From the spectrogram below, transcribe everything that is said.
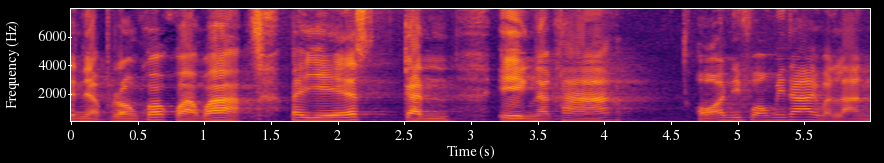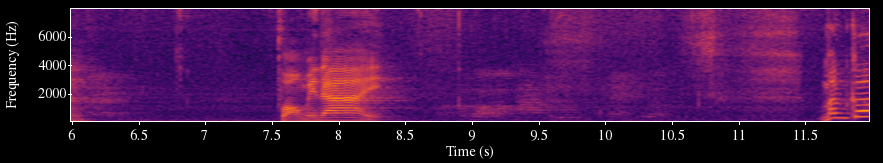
นเนี่ยพร้อมข้อความว่าไป yes กันเองนะคะ อ๋อ อันนี้ฟ้องไม่ได้วันลัน ฟ้องไม่ได้ มันก็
